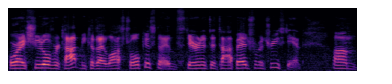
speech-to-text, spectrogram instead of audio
or I shoot over top because I lost focus and I'm staring at the top edge from a tree stand. Um,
